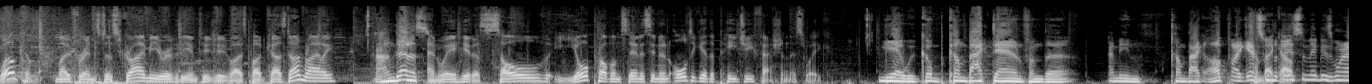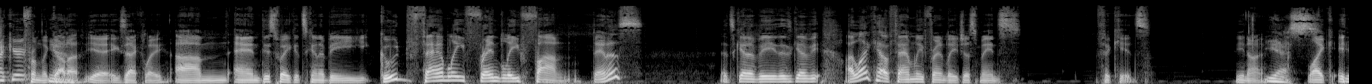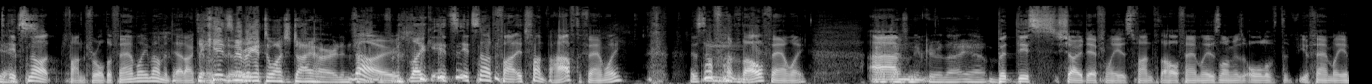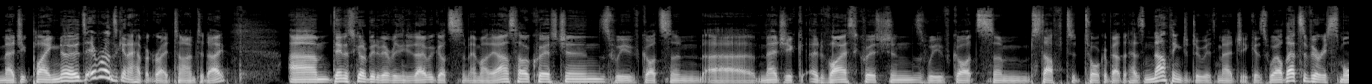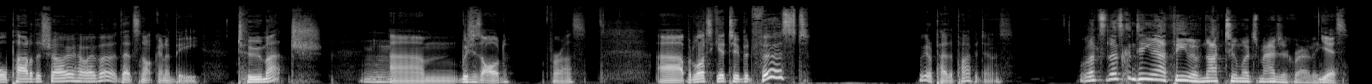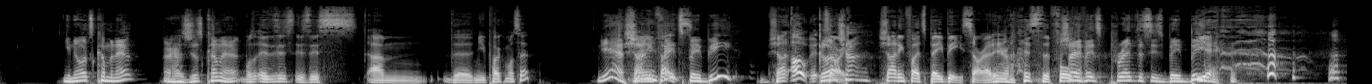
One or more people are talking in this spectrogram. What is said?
Welcome, my friends, to Scry Me River, the MTG Advice podcast. I'm Riley, I'm Denis. and we're here to solve your problems, Denis, in an altogether PG fashion this week. yeah, we come come back down from the. I mean, come back up. I guess Come from the basement maybe is more accurate. From the Yeah. gutter, yeah, exactly. Um, and this week it's going to be good, family friendly fun. Denis, it's going to be. There's going to be. I like how family friendly just means for kids. You know, Yes. like it, Yes. it's not fun for all the family. Mum and dad aren't. The kids never it. get to watch Die Hard. And No, like it's it's not fun. It's fun for half the family. It's not fun for the whole family. I Um, definitely agree with that. Yeah. but this show definitely is fun for the whole family as long as all of the, your family are magic playing nerds. Everyone's going to have a great time today. Um, Denis got a bit of everything today. We've got some Am I the Asshole questions. We've got some uh, magic advice questions. We've got some stuff to talk about that has nothing to do with magic as well. That's a very small part of the show, however. That's not going to be too much, um, which is odd for us. Uh, but a lot to get to. But first, we've got to pay the piper, Denis. Let's let's continue that theme of not too much magic, Riley. Yes. You know what's coming out or has just come out? Well, is this is this um, the new Pokemon set? Yeah, Shining Shining, Fates, Fates. baby. Shi- oh, Go sorry. Shining Fights Baby. Sorry, I didn't realize the full. Shining Fates parentheses baby. yeah,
